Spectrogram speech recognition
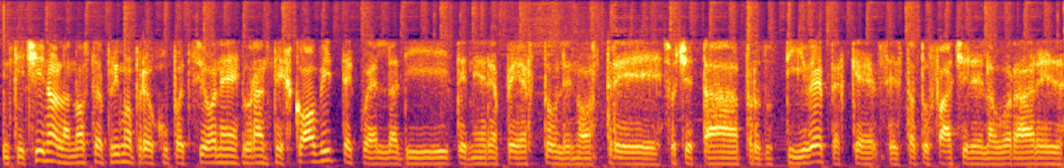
In Ticino la nostra prima preoccupazione durante il Covid è quella di tenere aperto le nostre società produttive perché se è stato facile lavorare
